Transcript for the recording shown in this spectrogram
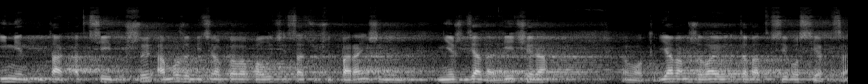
именно так, от всей души, а может быть у кого получится чуть-чуть пораньше, не, не ждя до вечера. Вот. Я вам желаю этого от всего сердца.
